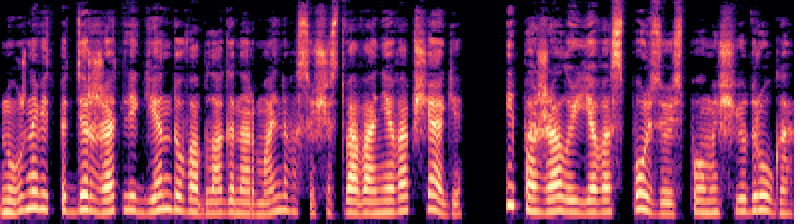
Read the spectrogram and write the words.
Нужно ведь поддержать легенду во благо нормального существования в общаге. И, пожалуй, я воспользуюсь помощью друга.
